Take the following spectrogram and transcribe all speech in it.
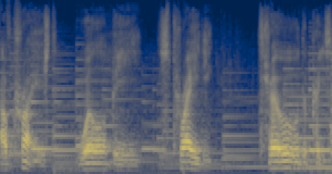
of Christ will be spreading through the places.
